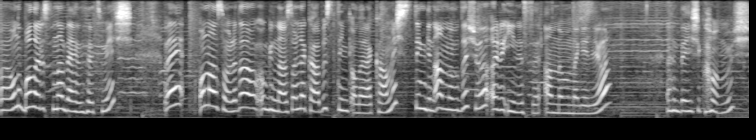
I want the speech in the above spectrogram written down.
e, onu bal arısına benzetmiş. Ve ondan sonra da o günden sonra lakabı Sting olarak kalmış. Sting'in anlamı da şu arı iğnesi anlamına geliyor. değişik olmuş.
